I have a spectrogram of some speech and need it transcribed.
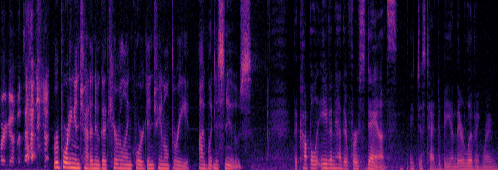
we're good with that. Reporting in Chattanooga, Caroline Corrigan, Channel 3 Eyewitness News. The couple even had their first dance. It just had to be in their living room.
